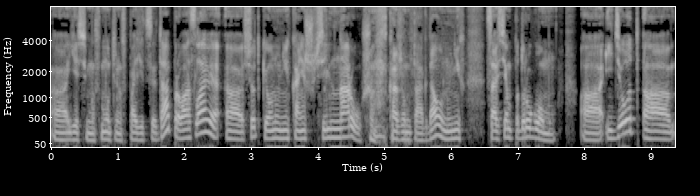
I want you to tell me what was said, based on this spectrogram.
а, если мы смотрим с позиции да, православия, а, все-таки он у них, конечно, сильно нарушен, скажем так, да, он у них совсем по-другому идет. У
